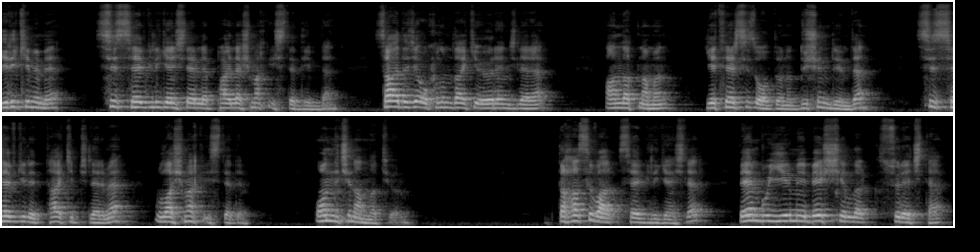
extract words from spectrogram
birikimimi siz sevgili gençlerle paylaşmak istediğimden sadece okulumdaki öğrencilere anlatmamın yetersiz olduğunu düşündüğümden siz sevgili takipçilerime ulaşmak istedim. Onun için anlatıyorum. Dahası var sevgili gençler. Ben bu 25 yıllık süreçte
